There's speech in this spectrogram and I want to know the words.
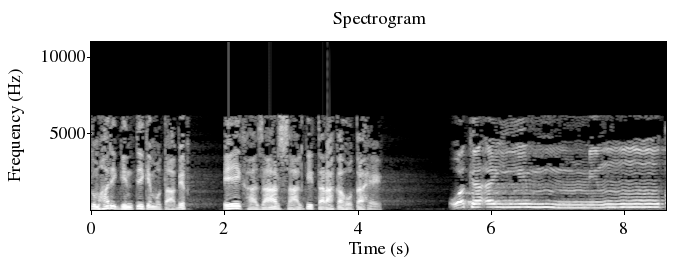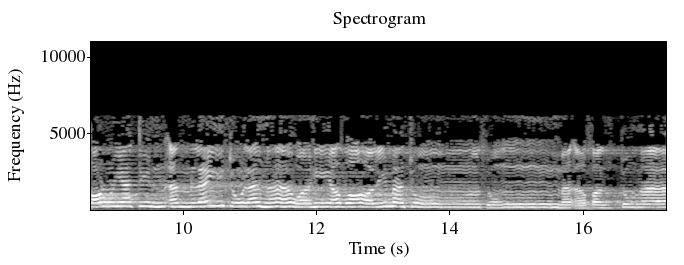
تمہاری گنتی کے مطابق ایک ہزار سال کی طرح کا ہوتا ہے۔ وَكَأَيِّن مِّن قَرْيَةٍ أَمْلَيْتُ لَهَا وَهِيَ ظَالِمَةٌ ثُمَّ أَخَذْتُهَا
